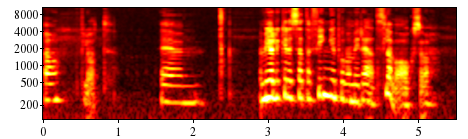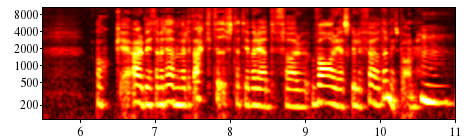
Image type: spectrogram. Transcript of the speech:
Ja, förlåt. Ehm, men jag lyckades sätta finger på vad min rädsla var också. Och eh, arbeta med den väldigt aktivt. Att jag var rädd för var jag skulle föda mitt barn. Mm.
